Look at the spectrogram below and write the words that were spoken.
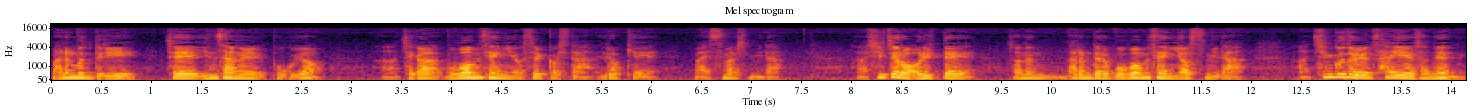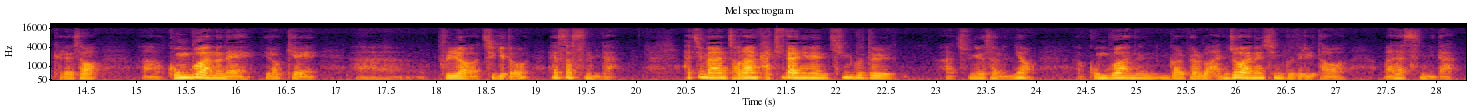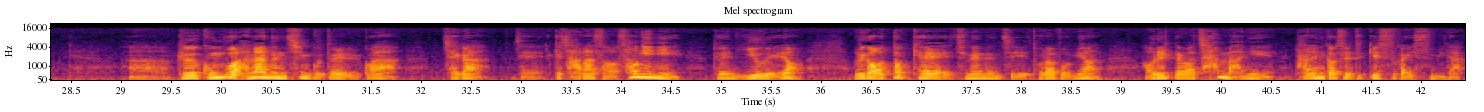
많은 분들이 제 인상을 보고요. 아, 제가 모범생이었을 것이다. 이렇게 말씀하십니다. 아, 실제로 어릴 때 저는 나름대로 모범생이었습니다. 아, 친구들 사이에서는 그래서 아, 공부하는 애 이렇게 아, 불려지기도 했었습니다. 하지만 저랑 같이 다니는 친구들 아, 중에서는요, 아, 공부하는 걸 별로 안 좋아하는 친구들이 더 많았습니다. 아, 그 공부 안 하는 친구들과 제가 이제 이렇게 자라서 성인이 된 이후에요, 우리가 어떻게 지내는지 돌아보면 어릴 때와 참 많이 다른 것을 느낄 수가 있습니다.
